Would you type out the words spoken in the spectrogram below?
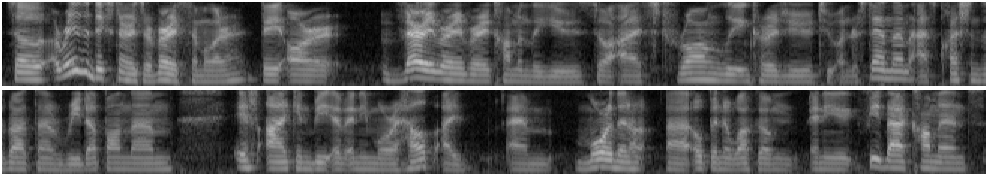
So arrays and dictionaries are very similar. They are very, very, very commonly used. So I strongly encourage you to understand them, ask questions about them, read up on them. If I can be of any more help, I am more than uh, open and welcome any feedback, comments,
